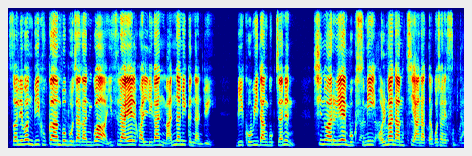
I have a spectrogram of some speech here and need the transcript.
설리번 미 국가안보보좌관과 이스라엘 관리관 만남이 끝난 뒤 미 고위 당국자는 신화르의 목숨이 얼마 남지 않았다고 전했습니다.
